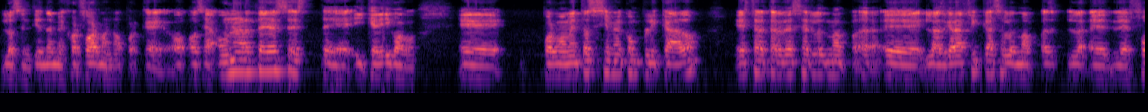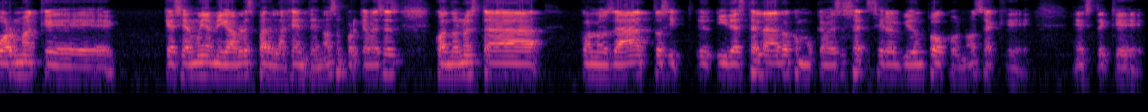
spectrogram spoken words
los entiende de mejor forma, ¿no? Porque, o, sea, un arte es, este, y que digo, eh, por momentos sí me ha complicado, es tratar de hacer los mapas, eh, las gráficas o los mapas eh, de forma que, que, sean muy amigables para la gente, ¿no? O porque a veces cuando uno está con los datos y, y de este lado, como que a veces se, se, le olvida un poco, ¿no? O sea, que, este, que,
